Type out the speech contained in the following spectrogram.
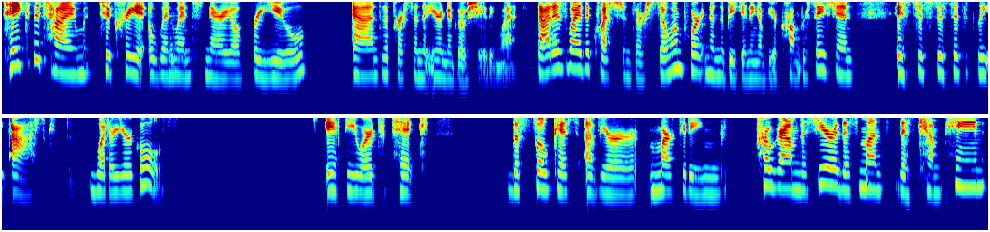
Take the time to create a win win scenario for you and the person that you're negotiating with. That is why the questions are so important in the beginning of your conversation is to specifically ask, what are your goals? If you were to pick the focus of your marketing program this year, this month, this campaign,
